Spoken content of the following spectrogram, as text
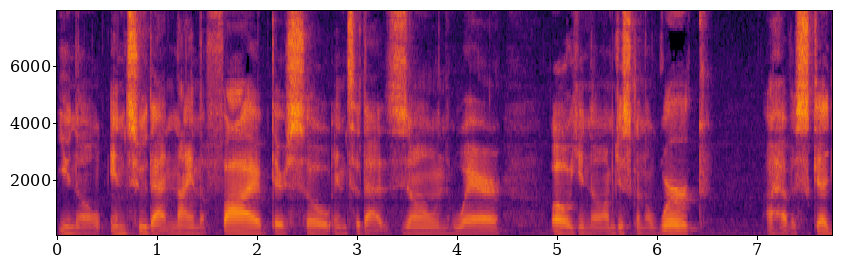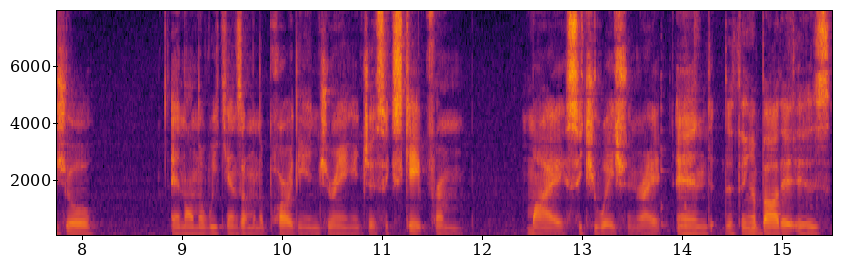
you know into that 9 to 5 they're so into that zone where oh you know I'm just going to work. I have a schedule and on the weekends I'm going to party and drink and just escape from my situation right? And the thing about it is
